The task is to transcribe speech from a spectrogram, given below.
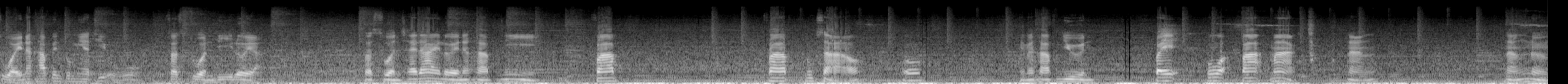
สวยนะครับ เป็นตัวเมียที่โอ้โหสัดส่วนดีเลยอะ่ะ สัดส่วนใช้ได้เลยนะครับ นี่ฟับฟับลูกสาวโอ้เห็นไหมครับ ยืน เป๊ะปัวปะมากหนัง หนังหนึ่ง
